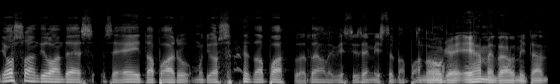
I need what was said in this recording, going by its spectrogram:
jossain tilanteessa se ei tapahdu, mutta jossain se tapahtuu, ja tämä oli vissi se, missä se tapahtuu. No okei, okay. eihän me täällä mitään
